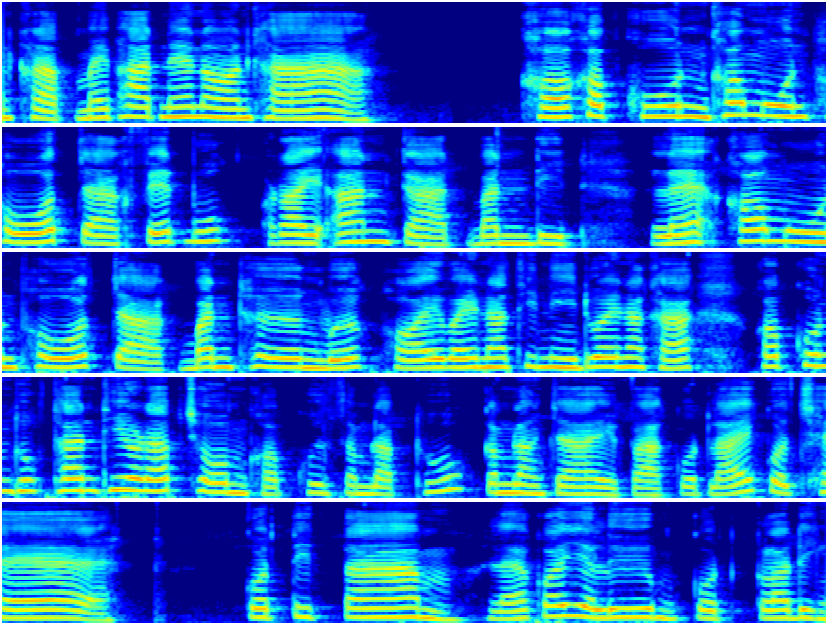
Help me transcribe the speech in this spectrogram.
นคลับไม่พลาดแน่นอนค่ะ ขอขอบคุณข้อมูลโพสต์จาก Facebook ไรอันกาดบัณฑิต และข้อมูลโพสต์จากบันเทิงเวิร์กพอยต์ไว้ณที่นี้ด้วยนะคะ ขอบคุณทุกท่านที่รับชม ขอบคุณสำหรับทุกกำลังใจ ฝากกดไลค์ กดแชร์ กดติดตาม แล้วก็อย่าลืมกดกระดิ่ง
